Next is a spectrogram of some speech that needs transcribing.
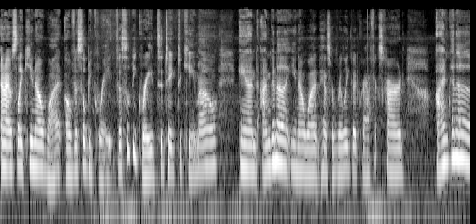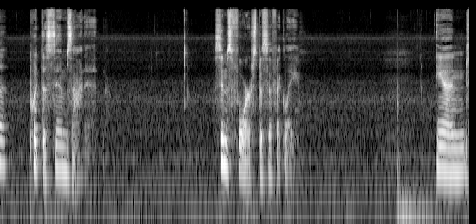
And I was like, you know what? Oh, this will be great. This will be great to take to chemo and I'm gonna, you know what, has a really good graphics card. I'm gonna put the Sims on it. Sims 4 specifically. And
